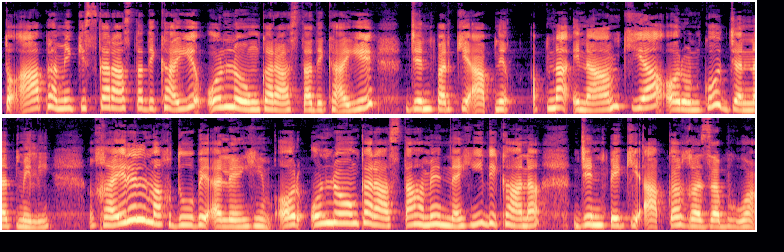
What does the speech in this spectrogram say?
تو آپ ہمیں کس کا راستہ دکھائیے؟ ان لوگوں کا راستہ دکھائیے جن پر کہ آپ نے اپنا انعام کیا اور ان کو جنت ملی۔ غیر المخوب علیہم، اور ان لوگوں کا راستہ ہمیں نہیں دکھانا جن پہ کہ آپ کا غضب ہوا۔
